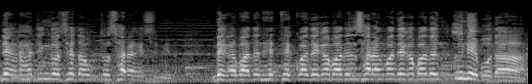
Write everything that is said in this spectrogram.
내가 가진 것에 더욱더 사랑했습니다. 내가 받은 혜택과 내가 받은 사랑과 내가 받은 은혜보다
